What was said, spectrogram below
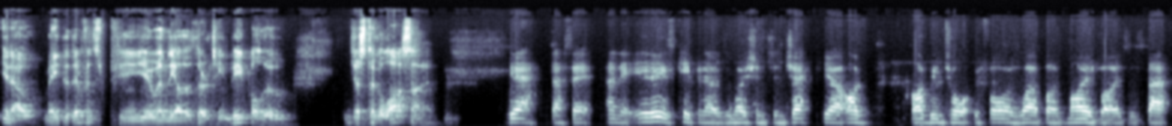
you know made the difference between you and the other 13 people who just took a loss on it. Yeah that's it. And it, it is keeping those emotions in check. Yeah i've i've been taught before as well by my advisors that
